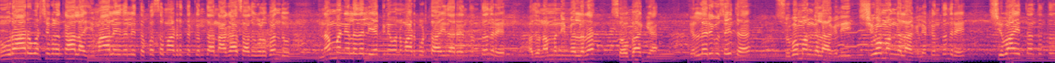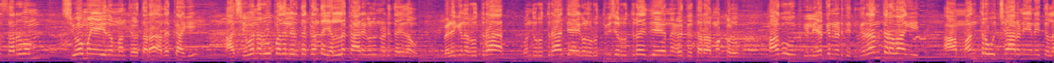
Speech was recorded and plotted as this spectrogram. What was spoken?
ನೂರಾರು ವರ್ಷಗಳ ಕಾಲ ಹಿಮಾಲಯದಲ್ಲಿ ತಪಸ್ಸು ಮಾಡಿರ್ತಕ್ಕಂಥ ನಾಗಾ ಸಾಧುಗಳು ಬಂದು ನಮ್ಮ ನೆಲದಲ್ಲಿ ಯಜ್ಞವನ್ನು ಮಾಡಿಕೊಡ್ತಾ ಇದ್ದಾರೆ ಅಂತಂತಂದರೆ ಅದು ನಮ್ಮ ನಿಮ್ಮೆಲ್ಲರ ಸೌಭಾಗ್ಯ. ಎಲ್ಲರಿಗೂ ಸಹಿತ ಶುಭಮಂಗಲ ಆಗಲಿ, ಶಿವಮಂಗಲ ಆಗಲಿ, ಯಾಕಂತಂದ್ರೆ ಶಿವ ಇತ್ತಂತಂದ್ರೆ ಸರ್ವಂ ಶಿವಮಯ ಇದಂ ಅಂತ ಹೇಳ್ತಾರ. ಅದಕ್ಕಾಗಿ ಆ ಶಿವನ ರೂಪದಲ್ಲಿರ್ತಕ್ಕಂಥ ಎಲ್ಲ ಕಾರ್ಯಗಳು ನಡೀತಾ ಇದಾವೆ. ಬೆಳಗಿನ ರುದ್ರ, ಒಂದು ರುದ್ರಾಧ್ಯಾಯಗಳು, ಋತ್ವಿಜ ರುದ್ರಾಧ್ಯಾಯನ್ನು ಹೇಳ್ತಿರ್ತಾರ ಮಕ್ಕಳು. ಹಾಗೂ ಇಲ್ಲಿ ಯಜ್ಞ ನಡೀತೈತಿ. ನಿರಂತರವಾಗಿ ಆ ಮಂತ್ರ ಉಚ್ಚಾರಣೆ ಏನೈತಲ್ಲ,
